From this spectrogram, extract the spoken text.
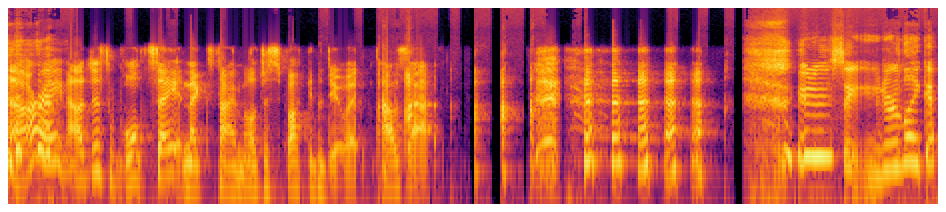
All right, I'll just won't say it next time. I'll just fucking do it. How's that? You're, like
